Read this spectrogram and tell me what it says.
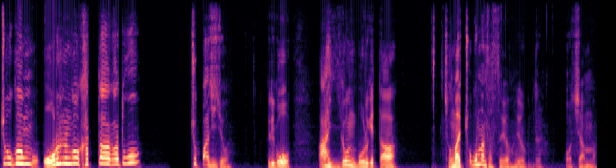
조금 오르는 것 같다가도 쭉 빠지죠. 그리고 아 이건 모르겠다. 정말 조금만 샀어요, 여러분들. 어찌 않마.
